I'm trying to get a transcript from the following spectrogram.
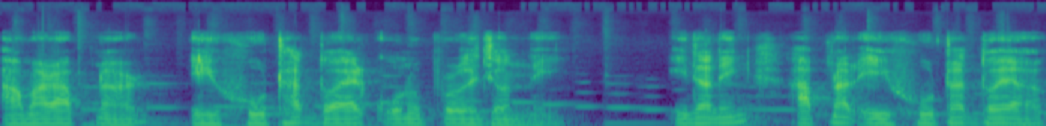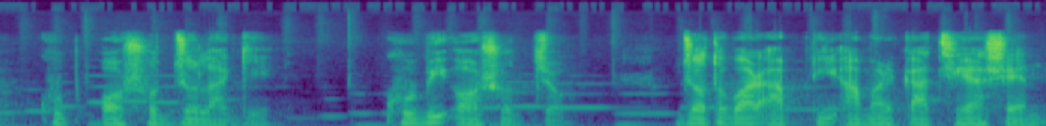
আমার আপনার এই হুঠার দয়ার কোনো প্রয়োজন নেই। ইদানিং আপনার এই হুঠার দয়া খুব অসহ্য লাগে, খুবই অসহ্য। যতবার আপনি আমার কাছে আসেন,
